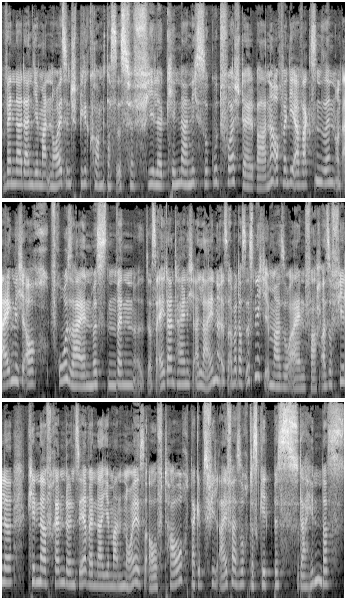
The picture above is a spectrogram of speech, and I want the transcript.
Wenn da dann jemand Neues ins Spiel kommt, das ist für viele Kinder nicht so gut vorstellbar. Ne? Auch wenn die erwachsen sind und eigentlich auch froh sein müssten, wenn das Elternteil nicht alleine ist. Aber das ist nicht immer so einfach. Also viele Kinder fremdeln sehr, wenn da jemand Neues auftaucht. Da gibt es viel Eifersucht. Das geht bis dahin, dass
